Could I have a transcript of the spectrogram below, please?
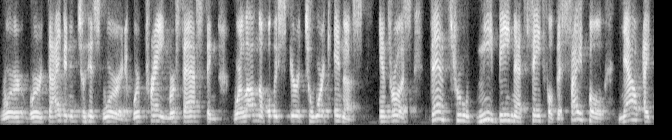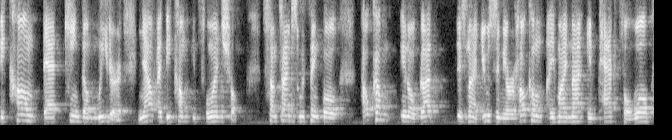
We're, we're diving into his word. We're praying. We're fasting. We're allowing the Holy Spirit to work in us and through us. Then, through me being that faithful disciple, now I become that kingdom leader. Now I become influential. Sometimes we think, well, how come, you know, God is not using me or how come am I not impactful? Well,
